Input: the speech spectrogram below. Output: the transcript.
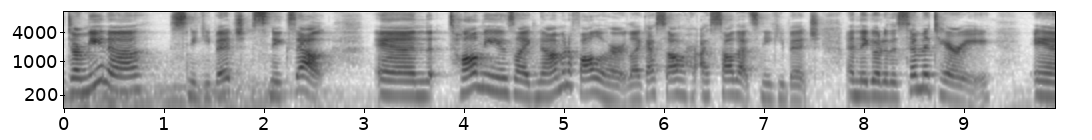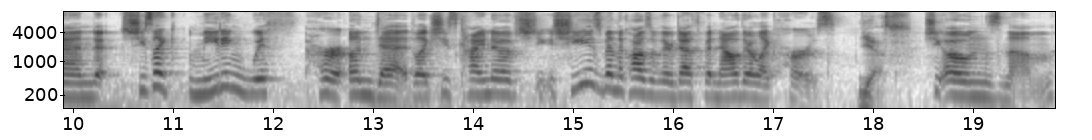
Darmina, sneaky bitch, sneaks out. And Tommy is like, "No, I'm gonna follow her. Like I saw her. I saw that sneaky bitch." And they go to the cemetery, and she's like meeting with her undead. Like she's kind of she she has been the cause of their death, but now they're like hers. Yes. She owns them.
